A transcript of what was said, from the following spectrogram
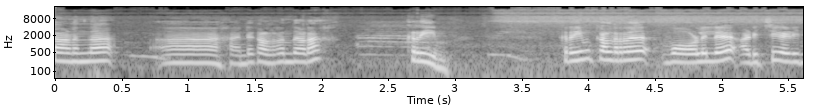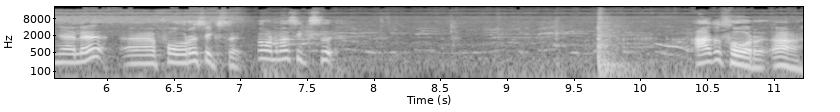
കാണുന്ന ആ, അതിന്റെ കളർ എന്താടാ? ക്രീം ക്രീം കളർ വോളിൽ അടിച്ചു കഴിഞ്ഞാൽ ഫോർ സിക്സ് പറഞ്ഞ സിക്സ് അത് ഫോർ ആ.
